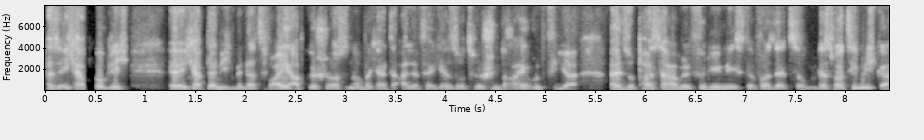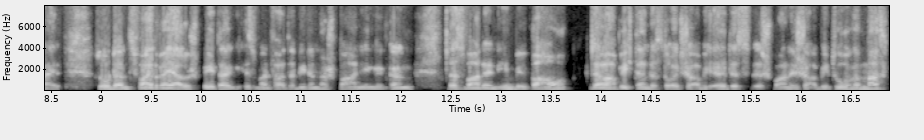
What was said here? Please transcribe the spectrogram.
Also ich habe wirklich, äh, ich habe da nicht mit einer 2 abgeschlossen, aber ich hatte alle Fächer so zwischen drei und vier also passabel für die nächste Versetzung. Das war ziemlich geil. So, dann zwei, drei Jahre später ist mein Vater wieder nach Spanien gegangen. Das war dann in Bilbao. Da habe ich dann das deutsche, äh, das, das spanische Abitur gemacht.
